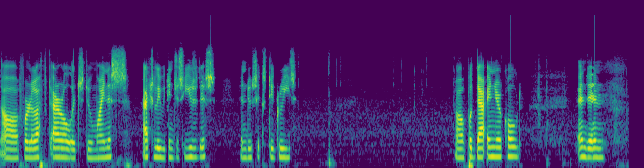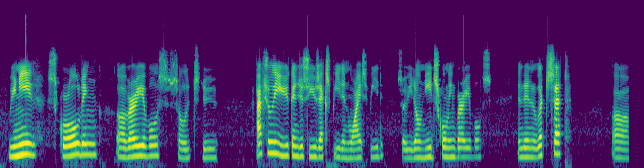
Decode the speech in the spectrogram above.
Uh, for the left arrow, let's do minus. Actually, we can just use this and do 6 degrees. Uh, put that in your code and then we need scrolling uh, variables so let's do actually you can just use x speed and y speed so you don't need scrolling variables and then let's set uh,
